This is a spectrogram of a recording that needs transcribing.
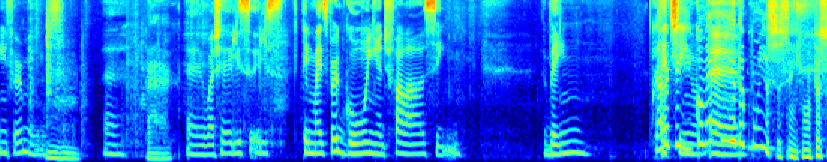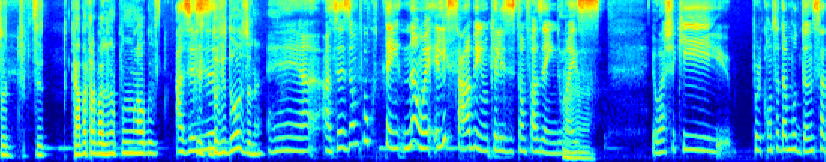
enfermeiros. Uhum. Caraca. É, eu acho que eles, eles têm mais vergonha de falar, assim. É bem. Cara, que, Quietinho, como é que é. lida com isso, assim? Uma pessoa, tipo, você acaba trabalhando com algo que- vezes. duvidoso, né? É, às vezes é um pouco tem. Não, eles sabem o que eles estão fazendo, mas eu acho que por conta da mudança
